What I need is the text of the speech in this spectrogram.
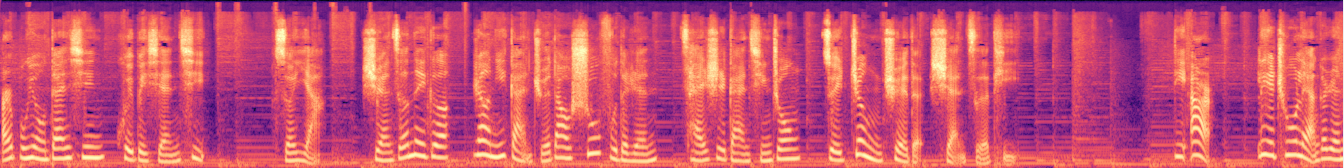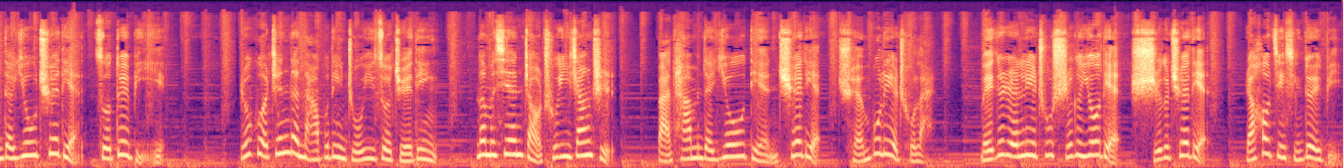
而不用担心会被嫌弃。所以啊，选择那个让你感觉到舒服的人，才是感情中最正确的选择题。第二，列出两个人的优缺点做对比。如果真的拿不定主意做决定，那么先找出一张纸，把他们的优点、缺点全部列出来，每个人列出十个优点，十个缺点。然后进行对比，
